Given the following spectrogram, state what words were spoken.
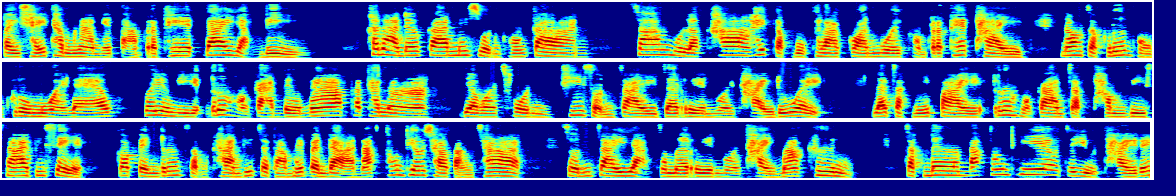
ไปใช้ทำงานในต่างประเทศได้อย่างดี ขณะเดียวกันในส่วนของการสร้างมูลค่าให้กับบุคลากรมวยของประเทศไทย นอกจากเรื่องของครูมวยแล้ว ก็ยังมีเรื่องของการเดินหน้าพัฒนา เยาวชนที่สนใจจะเรียนมวยไทยด้วย และจากนี้ไปเรื่องของการจัดทำวีซ่าพิเศษ ก็เป็นเรื่องสำคัญที่จะทำให้บรรดานักท่องเที่ยวชาวต่างชาติ สนใจอยากจะมาเรียนมวยไทยมากขึ้น จากเดิมนักท่องเที่ยวจะอยู่ไทยได้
